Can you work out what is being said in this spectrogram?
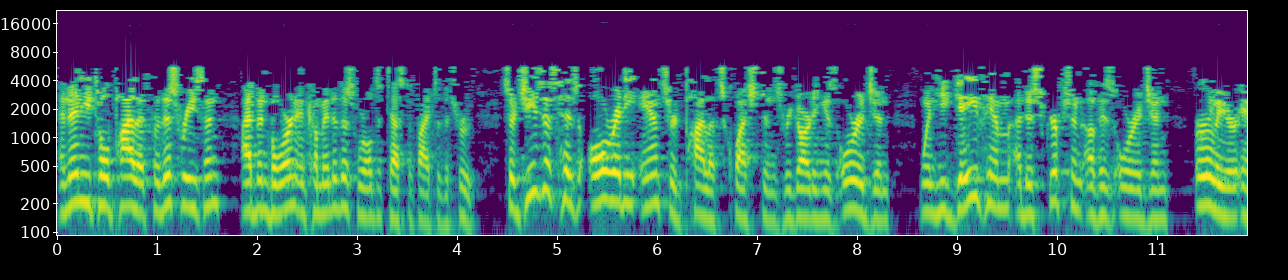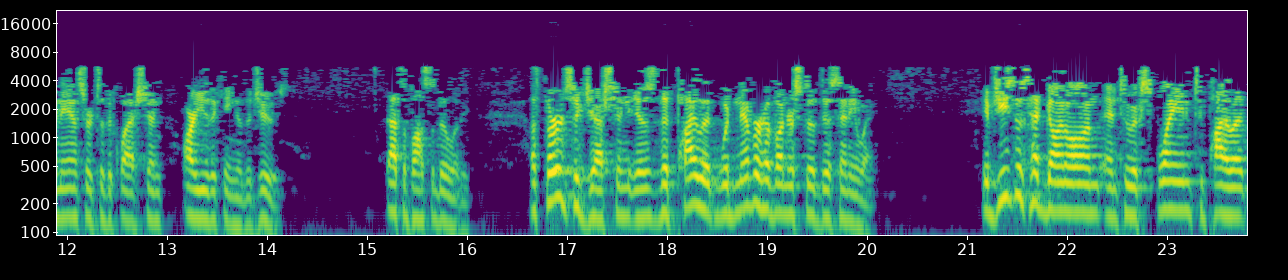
And then he told Pilate, for this reason, I've been born and come into this world to testify to the truth. So Jesus has already answered Pilate's questions regarding his origin when he gave him a description of his origin earlier in answer to the question, are you the king of the Jews? That's a possibility. A third suggestion is that Pilate would never have understood this anyway. If Jesus had gone on and to explain to Pilate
